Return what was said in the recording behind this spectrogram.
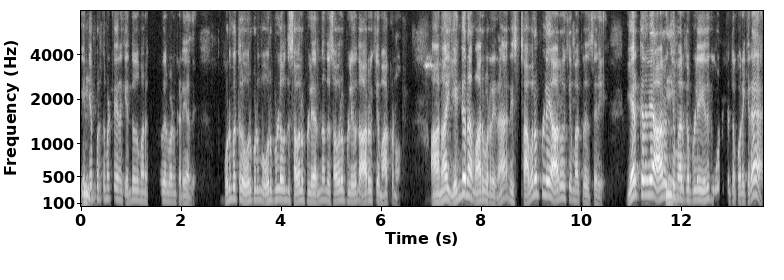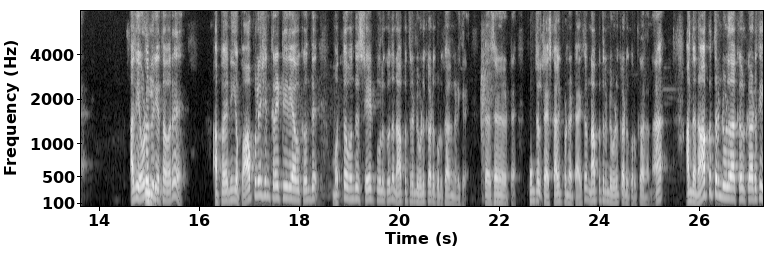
என்னை பொறுத்த மட்டும் எனக்கு எந்த விதமான வேறுபாடும் கிடையாது. குடும்பத்துல ஒரு குடும்பம் ஒரு பிள்ளை வந்து சவல பிள்ளையா இருந்தா அந்த சவல பிள்ளையை வந்து ஆரோக்கியமாக்கணும். ஆனா எங்க நான் மாறுபடுறேன்னா நீ சவல பிள்ளையை ஆரோக்கியமாக்குறது சரி. ஏற்கனவே ஆரோக்கியமா இருக்க பிள்ளையை எதுக்கு ஊட்டச்சத்தை குறைக்கிற? அது எவ்வளவு. பெரிய தவறு? அப்ப நீங்க பாப்புலேஷன் கிரைட்டீரியாவுக்கு வந்து மொத்தம் வந்து ஸ்டேட் பூலுக்கு வந்து 42 ரெண்டு விழுக்காடு கொடுக்காங்கன்னு நினைக்கிறேன். சென்ட்ரல் டேக்ஸ் கலெக்ட் பண்ண டேக்ஸ் 42 ரெண்டு விழுக்காடு கொடுக்குறாங்கன்னா அந்த 42 ரெண்டு விழுக்காடுக்கு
